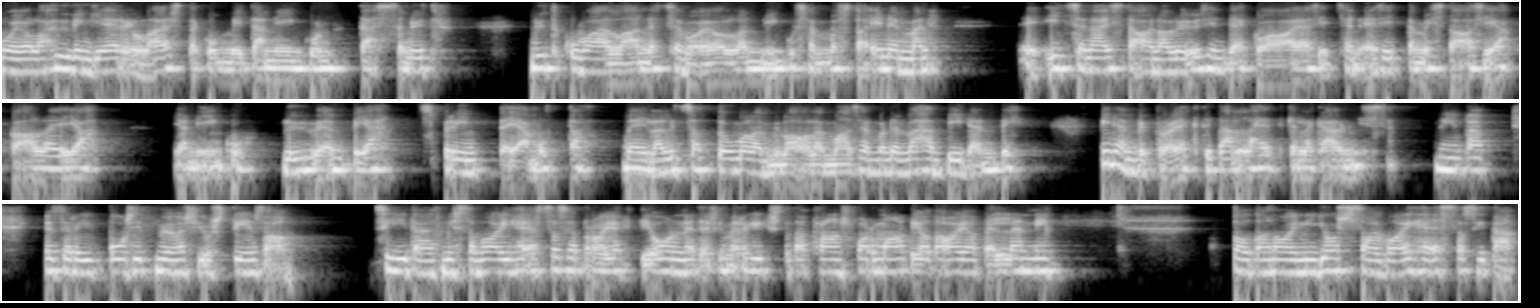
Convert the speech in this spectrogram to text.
voi olla hyvinkin erilaista kuin mitä niin kuin tässä nyt, nyt kuvaillaan, että se voi olla niin kuin semmoista enemmän itsenäistä analyysin tekoa ja sitten sen esittämistä asiakkaalle ja, ja niin kuin lyhyempiä sprinttejä, mutta meillä mm. nyt sattuu molemmilla olemaan semmoinen vähän pidempi, pidempi projekti tällä hetkellä käynnissä. Niinpä. Ja se riippuu sitten myös justiinsa siitä, että missä vaiheessa se projekti on. Et esimerkiksi tätä transformaatiota ajatellen, niin, tota noin, niin jossain vaiheessa sitä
